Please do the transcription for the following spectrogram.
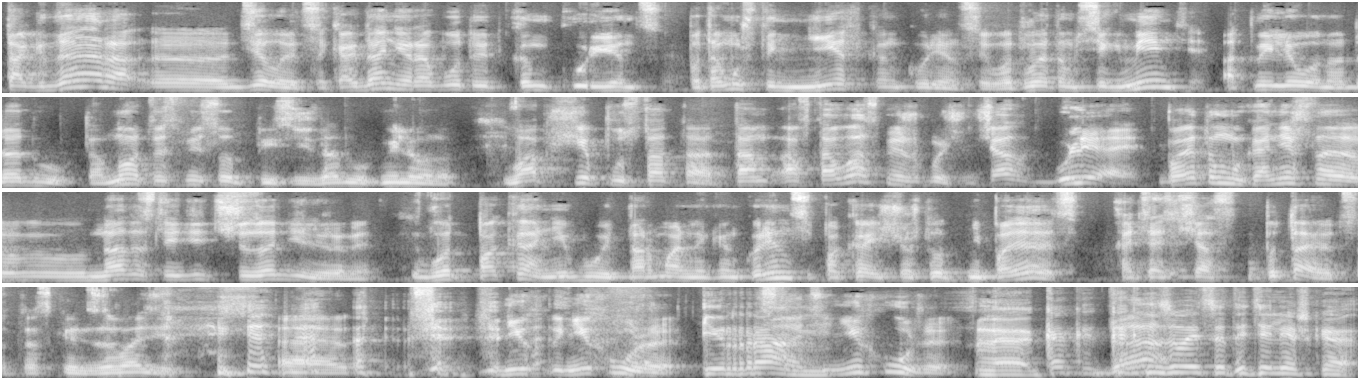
тогда э, делается, когда не работает конкуренция. Потому что нет конкуренции. Вот в этом сегменте от миллиона до двух, там, ну, от 800 тысяч до двух миллионов, вообще пустота. Там АвтоВАЗ, между прочим, сейчас гуляет. Поэтому, конечно, э, надо следить еще за дилерами. Вот пока не будет нормальной конкуренции, пока еще что-то не появится, хотя сейчас пытаются, так сказать, завозить, э, не хуже. Иран. Кстати, не хуже. Э, как называется эта тележка?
